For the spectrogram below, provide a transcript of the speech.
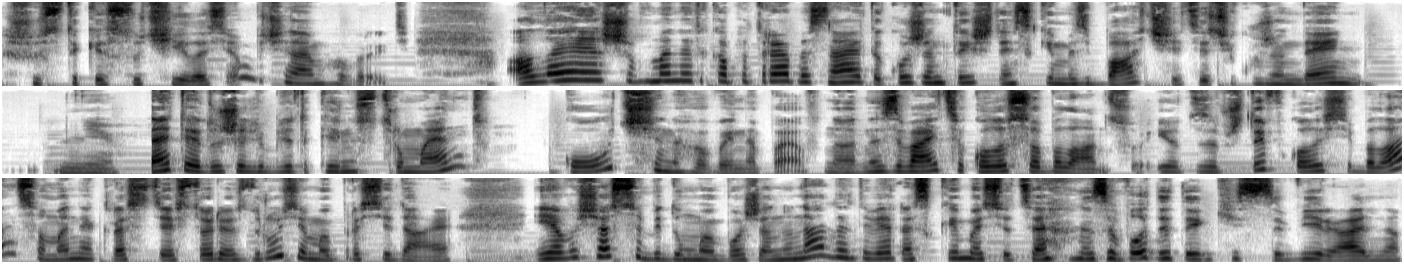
щось таке случилось, і ми починаємо говорити. Але щоб в мене така потреба, знаєте, кожен тиждень з кимось бачиться чи кожен день. Ні. Знаєте, я дуже люблю такий інструмент. Коучинговий, напевно, називається колесо балансу. І от завжди в колесі балансу у мене якраз ця історія з друзями просідає. І я весь час собі думаю, боже, ну треба, навірно, з кимось оце заводити якісь собі реально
